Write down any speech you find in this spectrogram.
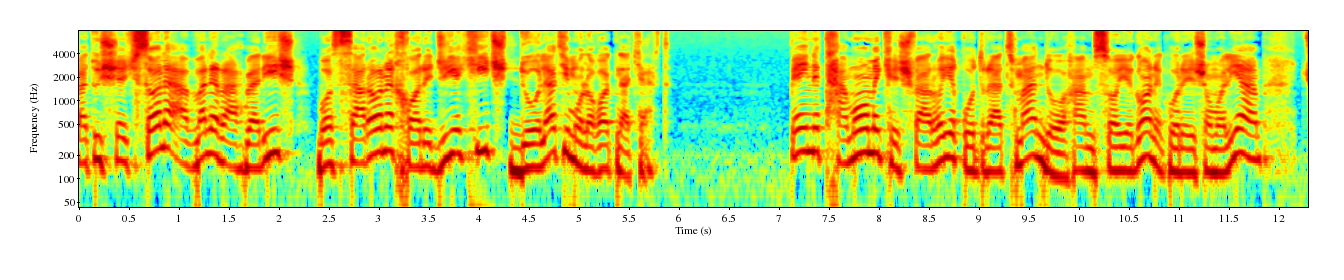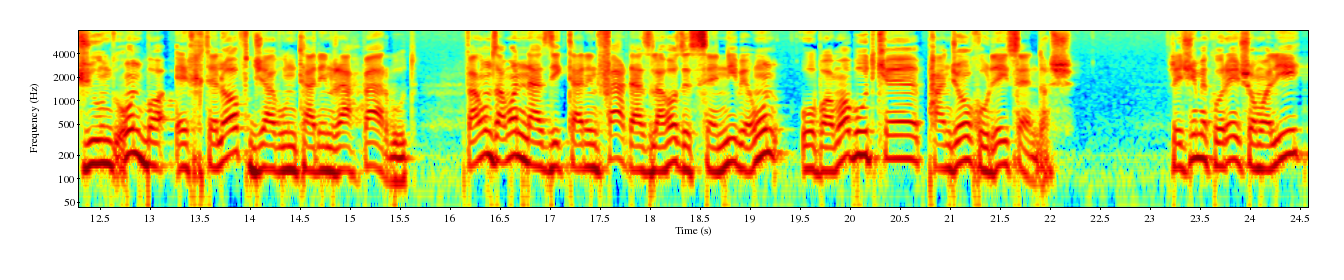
و تو شش سال اول رهبریش با سران خارجی هیچ دولتی ملاقات نکرد. بین تمام کشورهای قدرتمند و همسایگان کره شمالی هم جونگ اون با اختلاف جوونترین رهبر بود و اون زمان نزدیکترین فرد از لحاظ سنی به اون اوباما بود که پنجاه خورده سن داشت. رژیم کره شمالی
